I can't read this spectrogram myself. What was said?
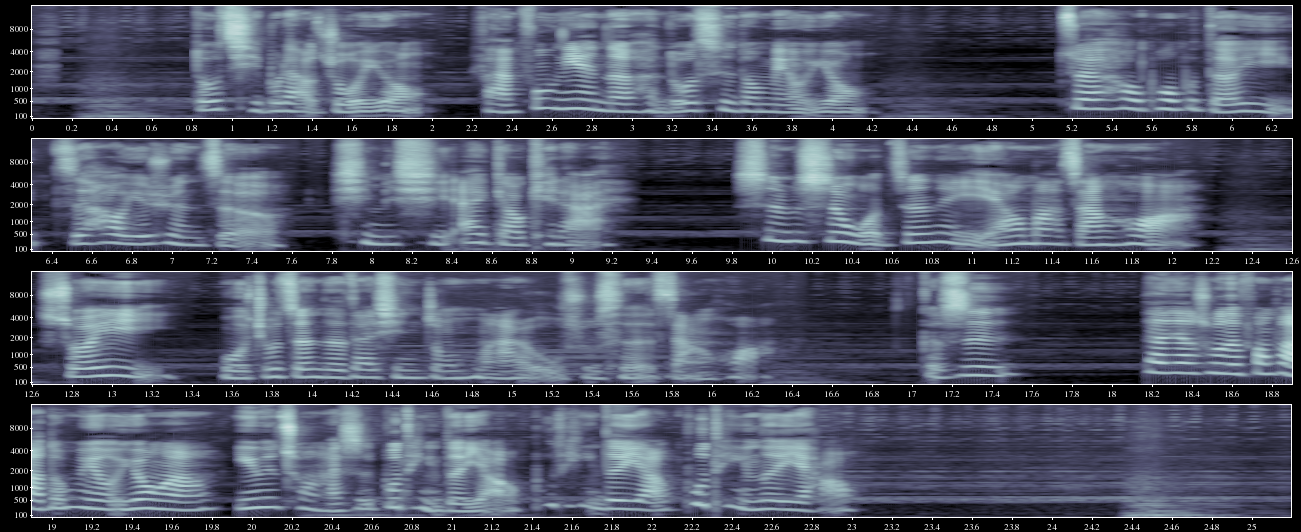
都起不了作用？反复念了很多次都没有用。最后迫不得已，只好也选择信不信爱搞起来。是不是我真的也要骂脏话？所以我就真的在心中骂了无数次的脏话。可是大家说的方法都没有用啊，因为床还是不停的摇，不停的摇，不停的摇。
